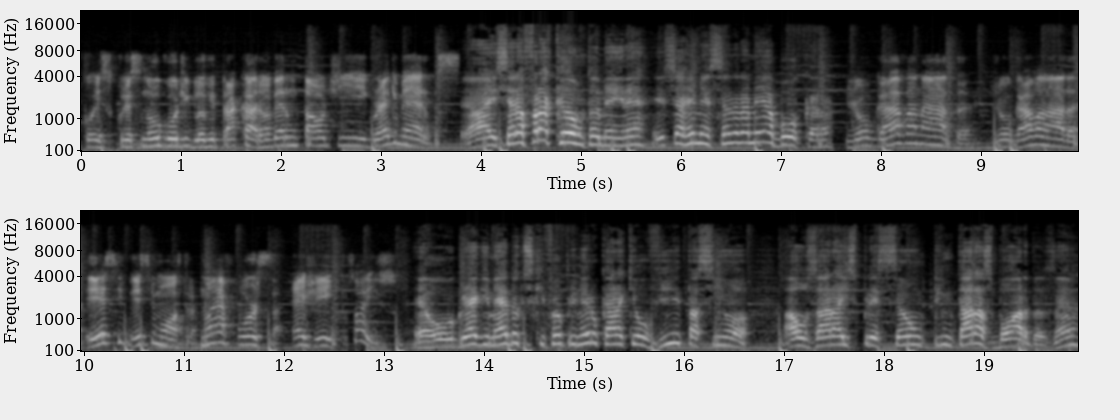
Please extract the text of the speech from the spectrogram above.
colecionou o Gold Glove pra caramba era um tal de Greg Maddox. Ah, esse era fracão também, né? Esse arremessando era meia boca, né? Jogava nada, jogava nada. Esse, esse mostra. Não é força, é jeito, só isso. É, o Greg Maddox, que foi o primeiro cara que eu vi, tá assim, ó a usar a expressão pintar as bordas, né?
